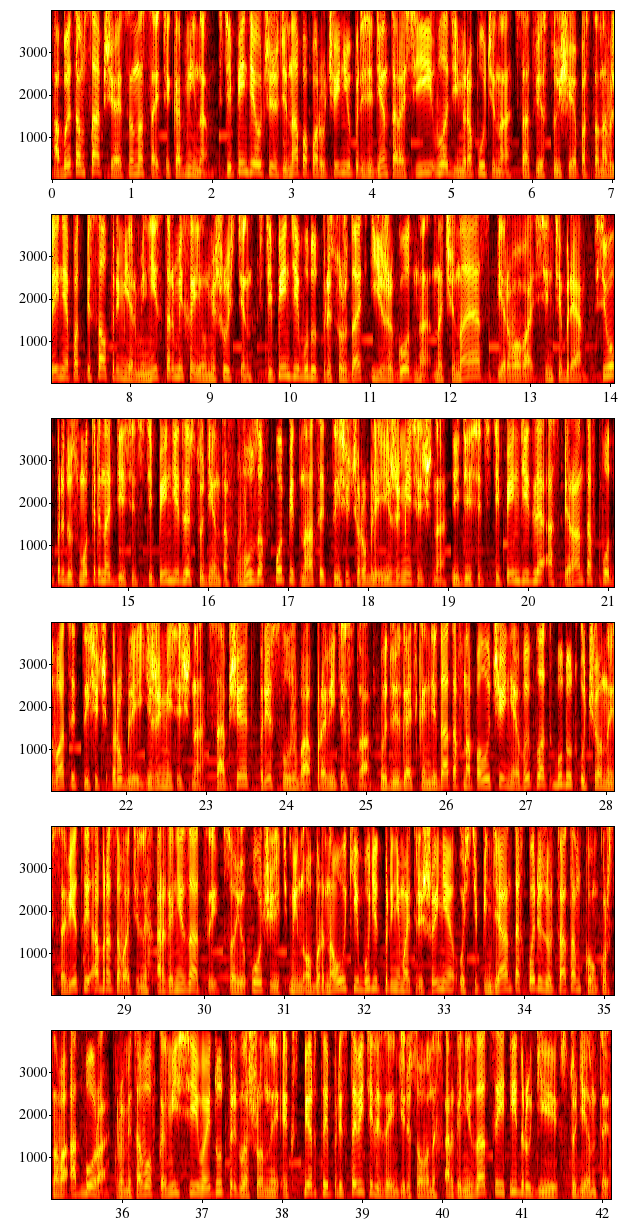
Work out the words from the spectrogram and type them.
Об этом сообщается на сайте Кабмина. Стипендия учреждена по поручению президента России Владимира Путина. Соответствующее постановление подписал премьер-министр Михаил Мишустин. Стипендии будут присуждать ежегодно, начиная с 1 сентября. Всего предусмотрено 10 стипендий для студентов вузов по 15 тысяч рублей ежемесячно и 10 стипендий стипендий для аспирантов по 20 тысяч рублей ежемесячно, сообщает пресс-служба правительства. Выдвигать кандидатов на получение выплат будут ученые советы образовательных организаций. В свою очередь Миноборнауки будет принимать решения о стипендиантах по результатам конкурсного отбора. Кроме того, в комиссии войдут приглашенные эксперты, представители заинтересованных организаций и другие студенты.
